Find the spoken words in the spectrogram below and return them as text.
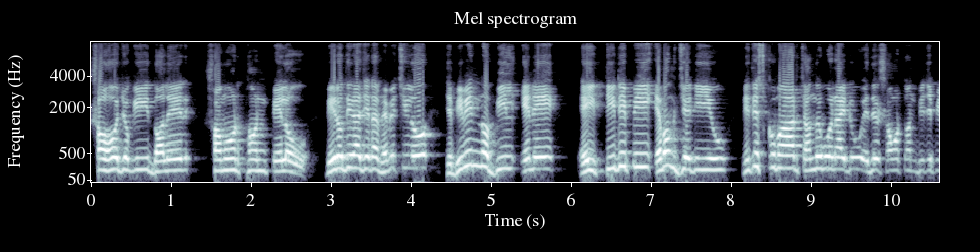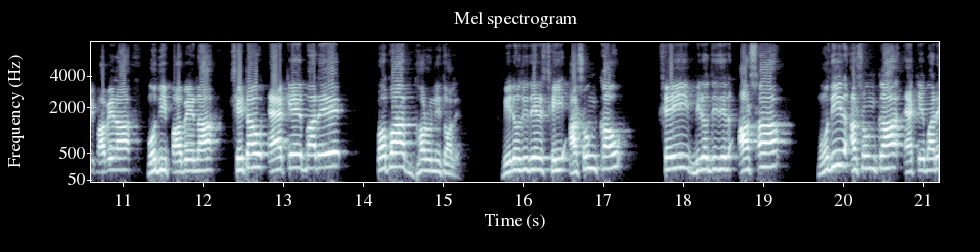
সহযোগী দলের সমর্থন পেল। বিরোধীরা যেটা ভেবেছিল যে বিভিন্ন বিল এনে এই টিডিপি এবং জেডিইউ, নীতিশ কুমার, চন্দ্রবাবু নাইডু এদের সমর্থন বিজেপি পাবে না, মোদি পাবে না, সেটাও একেবারে প্রপাত ধরণী তলে। বিরোধীদের সেই আশঙ্কাও সেই বিরোধীদের আশা, মোদির আশঙ্কা একেবারে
